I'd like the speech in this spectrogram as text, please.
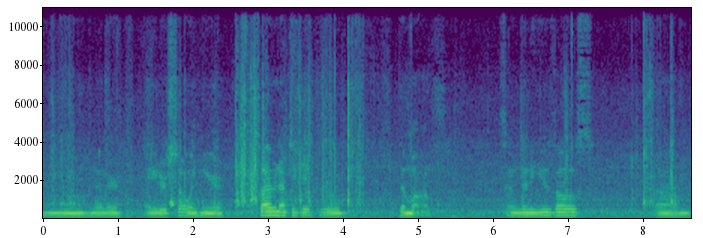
um, another 8 or so in here. So I have enough to get through the month. So I'm going to use those um,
